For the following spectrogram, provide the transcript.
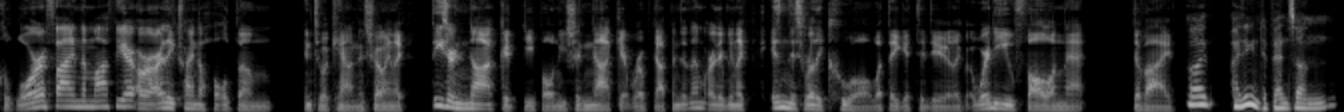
glorifying the mafia or are they trying to hold them into account and showing like these are not good people and you should not get roped up into them? Or they're being like, isn't this really cool what they get to do? Like, where do you fall on that divide? Well, I, I think it depends on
